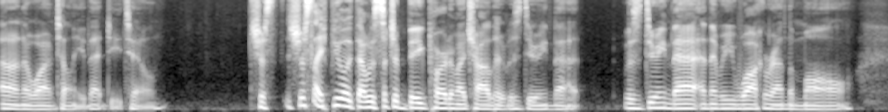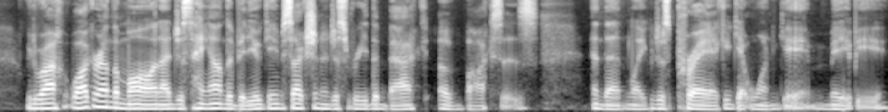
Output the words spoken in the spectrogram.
I don't know why I'm telling you that detail. It's just it's just I feel like that was such a big part of my childhood was doing that was doing that and then we walk around the mall we'd walk, walk around the mall and I'd just hang out in the video game section and just read the back of boxes and then like just pray I could get one game, maybe,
